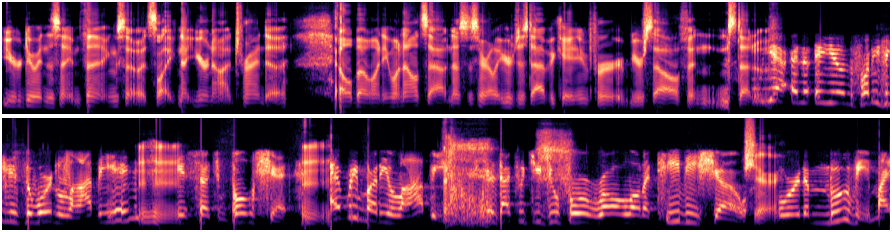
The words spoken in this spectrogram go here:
you're doing the same thing, so it's like no, you're not trying to elbow anyone else out necessarily. You're just advocating for yourself, and instead of Yeah, and, and you know the funny thing is the word lobbying mm-hmm. is such bullshit. Mm. Everybody lobbies because that's what you do for a role on a TV show Sure. or in a movie. My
